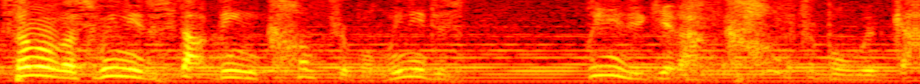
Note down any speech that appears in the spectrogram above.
Some of us, we need to stop being comfortable. We need to we need to get uncomfortable with God.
